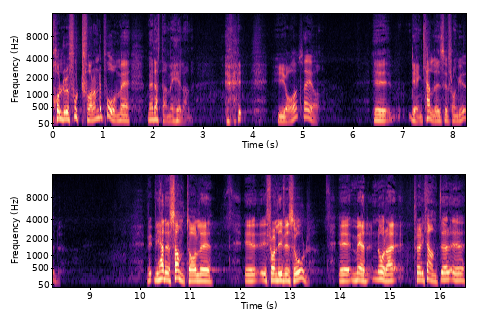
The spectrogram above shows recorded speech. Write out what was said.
håller du fortfarande på med, med detta med helande? Ja, säger jag. Eh, det är en kallelse från Gud. Vi hade ett samtal från Livets Ord med några predikanter, eh,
